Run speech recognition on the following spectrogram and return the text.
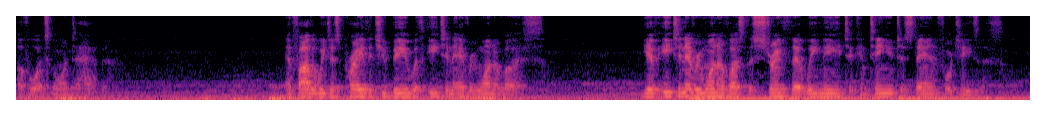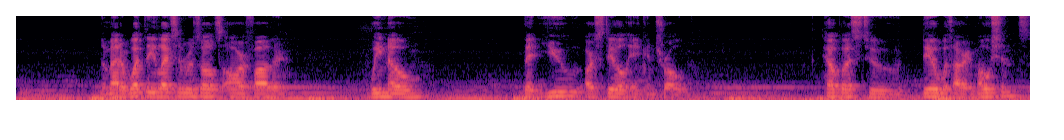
of what's going to happen. And Father, we just pray that you be with each and every one of us. Give each and every one of us the strength that we need to continue to stand for Jesus. No matter what the election results are, Father, we know that you are still in control. Help us to deal with our emotions,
